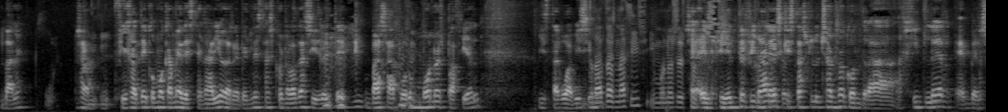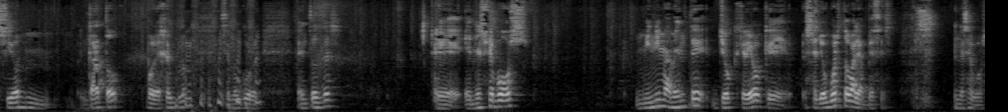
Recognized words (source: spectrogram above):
¿Vale? O sea, fíjate cómo cambia de escenario. De repente estás con ratas y de repente vas a por un mono espacial. Y está guapísimo. Ratas nazis y monos O sea, el espaciales. siguiente final es que estás luchando contra Hitler en versión gato, por ejemplo. Se me ocurre. Entonces, eh, en ese boss, mínimamente, yo creo que. O sea, yo he muerto varias veces en ese boss.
